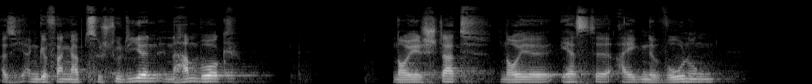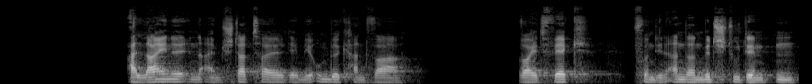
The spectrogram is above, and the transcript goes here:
Als ich angefangen habe zu studieren in Hamburg, neue Stadt, neue erste eigene Wohnung, alleine in einem Stadtteil, der mir unbekannt war, weit weg von den anderen Mitstudenten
